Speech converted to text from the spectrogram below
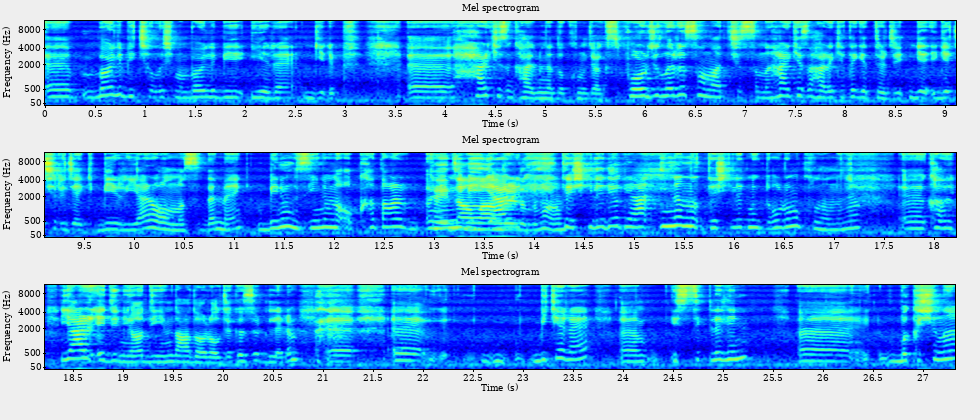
Ee, böyle bir çalışma, böyle bir yere girip e, herkesin kalbine dokunacak, sporcuları, sanatçısını, herkese harekete getirecek, ge- geçirecek bir yer olması demek benim zihnimle o kadar önemli Heyecanlandırdı değil mi? teşkil ediyor ki yani inanın teşkil etmek doğru mu kullandım ya? Ee, ka- yer ediniyor diyeyim daha doğru olacak özür dilerim. Ee, e, bir kere e, istiklalin e, bakışını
